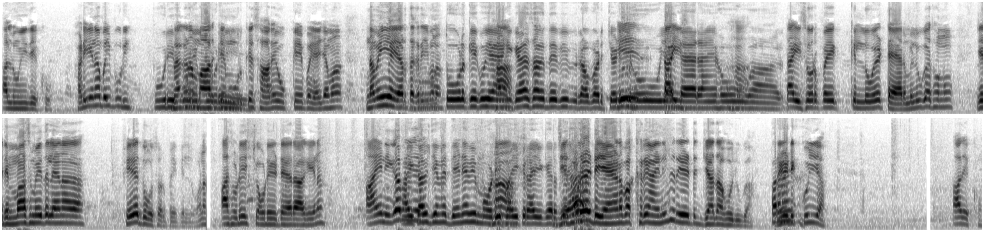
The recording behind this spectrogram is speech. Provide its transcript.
ਆ ਲੂਈ ਦੇਖੋ। ਖੜੀ ਹੈ ਨਾ ਬਈ ਪੂਰੀ? ਪੂਰੀ ਮੈਂ ਕਹਿੰਦਾ ਮਾਰ ਕੇ ਮੂਰ ਕੇ ਸਾਰੇ ਓਕੇ ਪਏ ਜਮਾ ਨਵੇਂ ਹੀ ਆ ਯਾਰ ਤਕਰੀਬਨ। ਤੋਲ ਕੇ ਕੋਈ ਐ ਨਹੀਂ ਕਹਿ ਸਕਦੇ ਵੀ ਰਬੜ ਚੜੀ ਹੋਊ ਜਾਂ ਟਾਇਰ ਐ ਹੋਊ ਹਾਂ 250 ਰੁਪਏ ਕਿਲੋ ਇਹ ਟਾਇਰ ਮਿਲੂਗਾ ਤੁਹਾਨੂੰ ਜੇ ਰਿੰਮਾਂ ਸਮੇਤ ਲੈਣਾਗਾ ਫਿਰ ਇਹ 200 ਰੁਪਏ ਕਿਲੋ ਹਨਾ। ਆ ਥੋੜੇ ਚੌੜੇ ਟਾਇਰ ਆ ਗਏ ਨਾ ਆਏ ਨਹੀਂਗਾ ਵੀ ਸਾਈਕਲ ਜਿਵੇਂ ਦੇਣੇ ਵੀ ਮੋਡੀਫਾਈ ਕਰਾਈ ਕਰਦੇ ਜੇ ਥੋੜੇ ਡਿਜ਼ਾਈਨ ਵੱਖਰੇ ਆਏ ਨਹੀਂ ਵੀ ਰੇਟ ਜ਼ਿਆਦਾ ਹੋ ਜਾਊਗਾ ਰੇਟ ਇੱਕੋ ਹੀ ਆ। ਆ ਦੇਖੋ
